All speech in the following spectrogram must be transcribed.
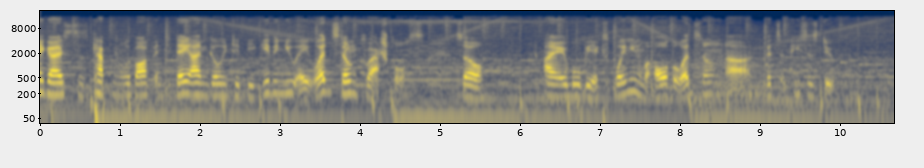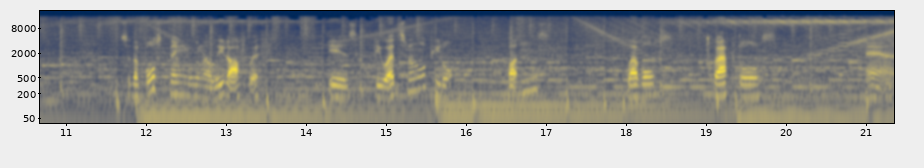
Hey guys, this is Captain Lipoff, and today I'm going to be giving you a Leadstone crash course. So, I will be explaining what all the Leadstone uh, bits and pieces do. So the first thing we're going to lead off with is the Leadstone repeater, buttons, levels, trapdoors, and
